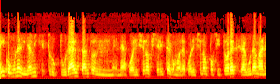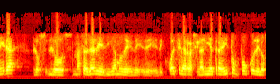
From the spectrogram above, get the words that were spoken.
hay como una dinámica estructural, tanto en, la coalición oficialista como en la coalición opositora, que de alguna manera los, los más allá de, digamos, de, de, cuál es la racionalidad trae esto, un poco de los,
